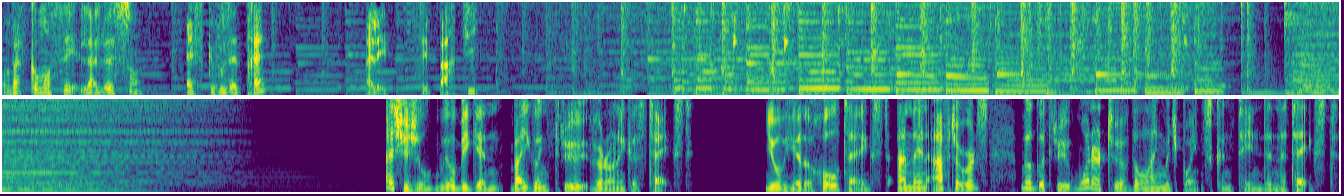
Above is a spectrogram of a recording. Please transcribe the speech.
on va commencer la leçon. Est-ce que vous êtes prêts Allez, c'est parti As usual, we'll begin by going through Veronica's text. You'll hear the whole text, and then afterwards, we'll go through one or two of the language points contained in the text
